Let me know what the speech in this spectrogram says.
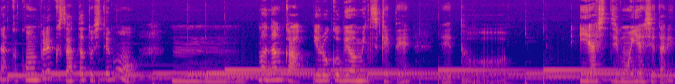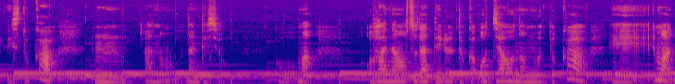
なんかコンプレックスあったとしてもうんまあなんか喜びを見つけてえっ、ー、と癒し自分を癒してたりですとかうんあの何でしょうこうまあお花を育てるとかお茶を飲むとか、えー、ま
